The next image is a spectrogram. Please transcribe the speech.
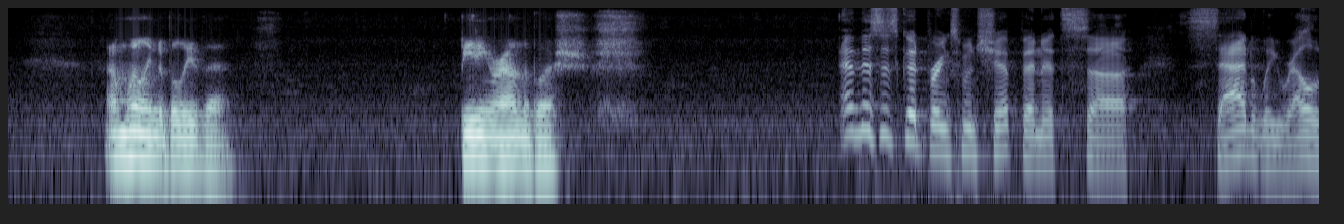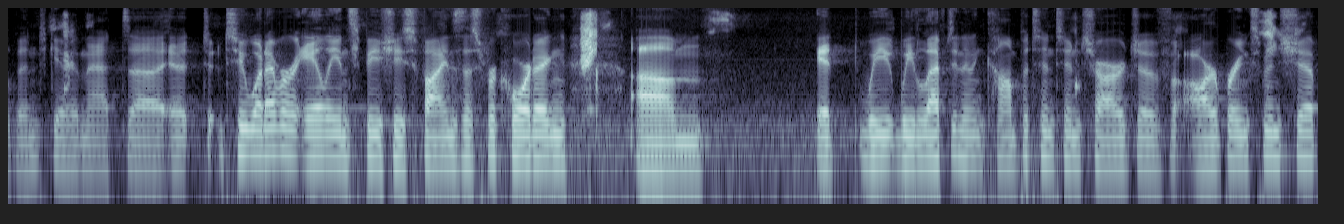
I'm willing to believe that. Beating around the bush. And this is good brinksmanship, and it's uh, sadly relevant given that uh, it, to- whatever alien species finds this recording, um, it we, we left an incompetent in charge of our brinksmanship,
